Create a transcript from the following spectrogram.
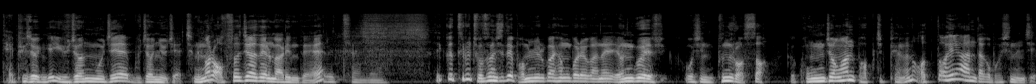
대표적인 게 유전무죄, 무전유죄. 정말 없어져야 될 말인데. 그렇죠. 네. 끝으로 조선시대 법률과 형벌에 관해 연구해 오신 분으로서 그 공정한 법 집행은 어떠해야 한다고 보시는지.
